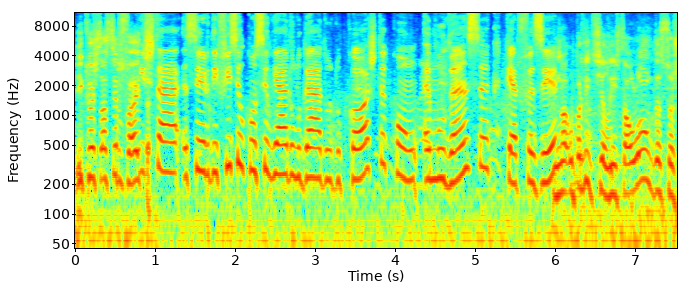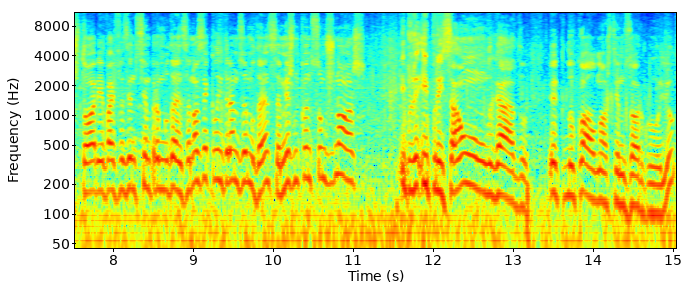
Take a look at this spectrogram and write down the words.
e que hoje está a ser feita. E está a ser difícil conciliar o legado do Costa com a mudança que quer fazer? O Partido Socialista, ao longo da sua história, vai fazendo sempre a mudança. Nós é que lideramos a mudança, mesmo quando somos nós. E por, e por isso há um legado eh, do qual nós temos orgulho.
